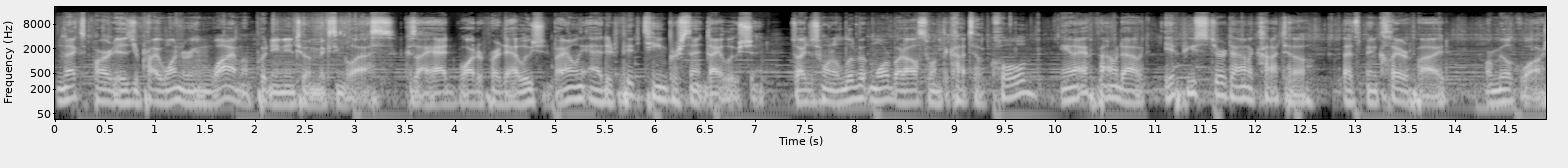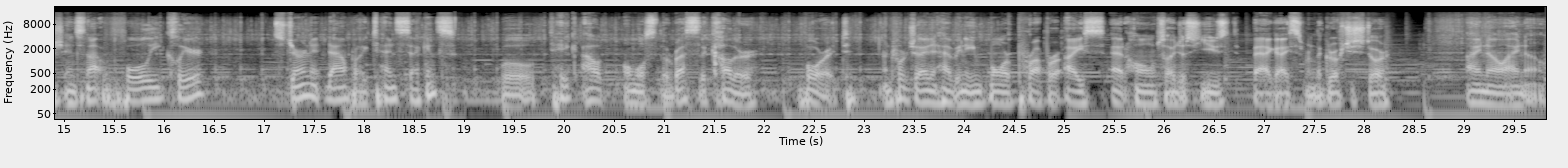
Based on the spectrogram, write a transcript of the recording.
The next part is you're probably wondering why am I putting it into a mixing glass? Because I add water for dilution, but I only added 15% dilution. So I just want a little bit more, but I also want the cocktail cold. And I found out if you stir down a cocktail that's been clarified or milk wash and it's not fully clear, stirring it down for like 10 seconds will take out almost the rest of the color for it. Unfortunately, I didn't have any more proper ice at home, so I just used bag ice from the grocery store. I know, I know.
